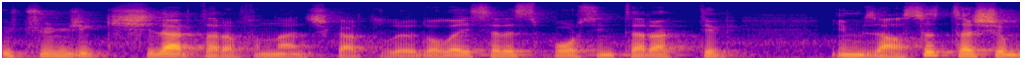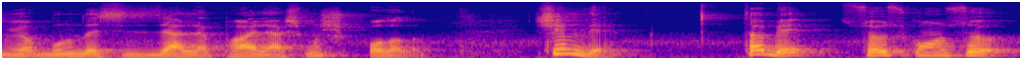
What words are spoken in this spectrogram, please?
üçüncü kişiler tarafından çıkartılıyor. Dolayısıyla Sports Interactive imzası taşımıyor. Bunu da sizlerle paylaşmış olalım. Şimdi tabi söz konusu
